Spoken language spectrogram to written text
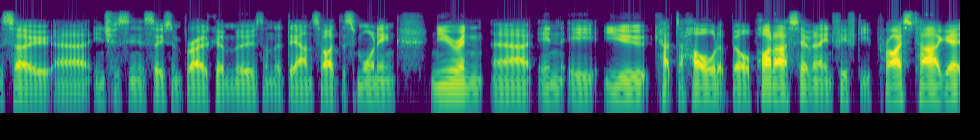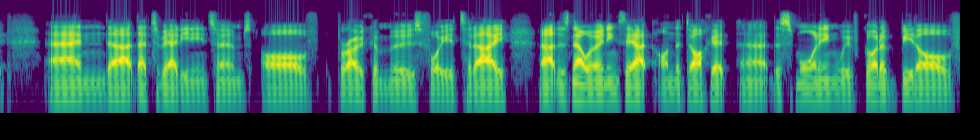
so uh, interesting to see some broker moves on the downside this morning. Neuren uh, NEU cut to hold at Bell Potter, 1750 price target. And uh, that's about it in terms of broker moves for you today. Uh, there's no earnings out on the docket uh, this morning. We've got a bit of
